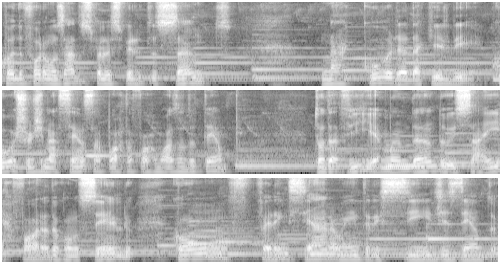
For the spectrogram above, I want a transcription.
quando foram usados pelo Espírito Santo na cura daquele coxo de nascença à porta formosa do templo. Todavia, mandando-os sair fora do conselho, conferenciaram entre si, dizendo:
